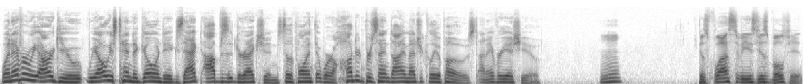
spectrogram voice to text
whenever we argue, we always tend to go into exact opposite directions to the point that we're 100% diametrically opposed on every issue. Because philosophy is just bullshit.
